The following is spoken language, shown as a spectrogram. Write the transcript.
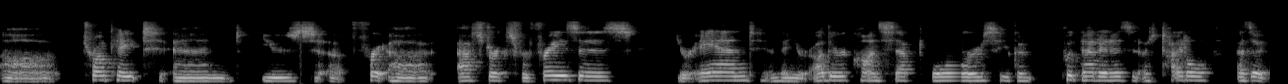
uh, truncate and use uh, uh, asterisks for phrases, your and, and then your other concept ors. You can put that in as a title, as a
